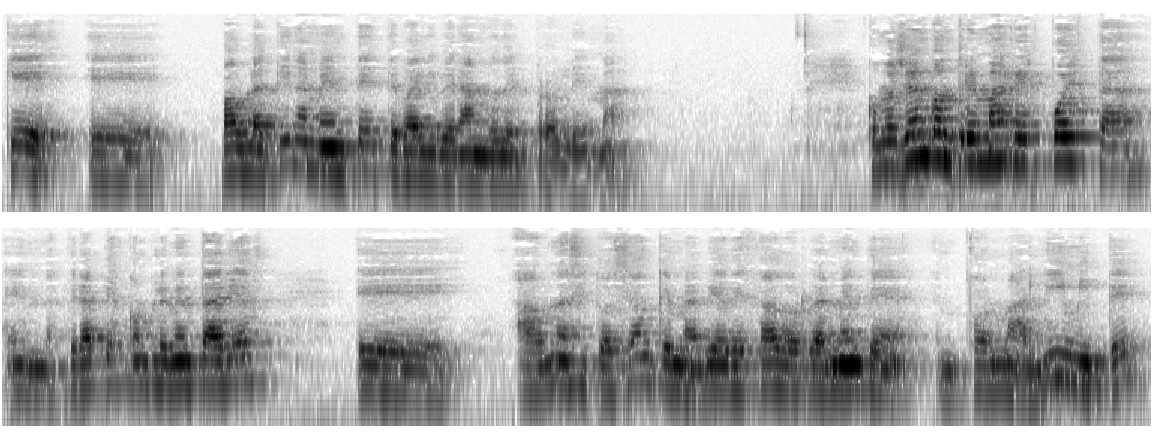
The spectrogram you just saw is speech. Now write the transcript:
que eh, paulatinamente te va liberando del problema. Como yo encontré más respuesta en las terapias complementarias eh, a una situación que me había dejado realmente en forma límite,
